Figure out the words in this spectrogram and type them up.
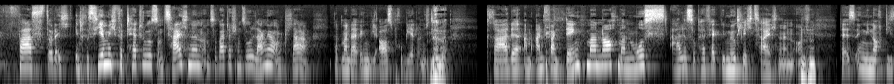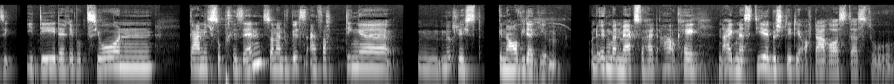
fast oder ich interessiere mich für Tattoos und Zeichnen und so weiter schon so lange und klar hat man da irgendwie ausprobiert und ich glaube, ja. Gerade am Anfang denkt man noch, man muss alles so perfekt wie möglich zeichnen und mhm. da ist irgendwie noch diese Idee der Reduktion gar nicht so präsent, sondern du willst einfach Dinge möglichst genau wiedergeben. Und irgendwann merkst du halt, ah, okay, ein eigener Stil besteht ja auch daraus, dass du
